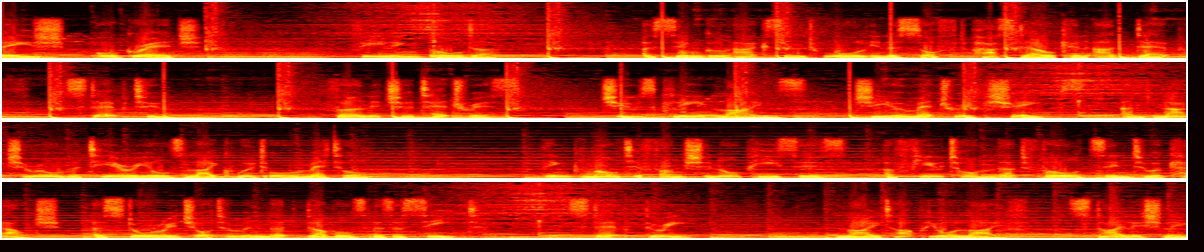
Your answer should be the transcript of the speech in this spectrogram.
beige, or greige. Feeling bolder. A single accent wall in a soft pastel can add depth. Step 2. Furniture Tetris. Choose clean lines, geometric shapes, and natural materials like wood or metal. Think multifunctional pieces, a futon that folds into a couch, a storage ottoman that doubles as a seat. Step 3. Light up your life, stylishly.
